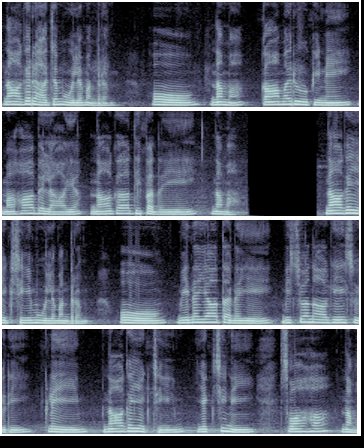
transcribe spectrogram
നാഗരാജമൂലമന്ത്രം. ഓം നമ കാമരൂപിണേ മഹാബലായ നാഗാധിപതയേ നമ. നാഗയക്ഷി മൂലമന്ത്രം. ഓം വിനയാതനയേ വിശ്വനാഗേശ്വരി ക്ലീം നാഗയക്ഷീം യക്ഷിണി സ്വാഹ നമ.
